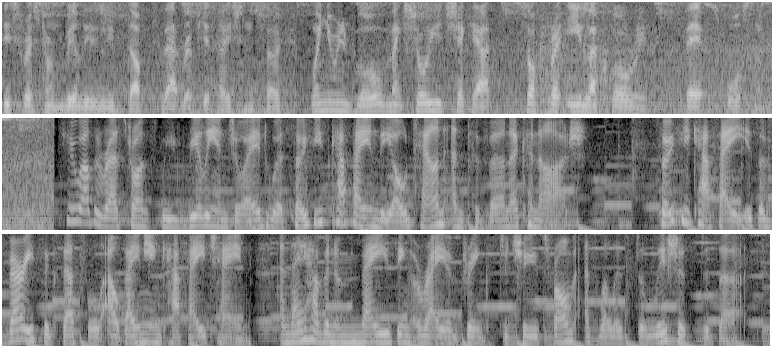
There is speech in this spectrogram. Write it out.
this restaurant really lived up to that reputation. So when you're in Vlorë, make sure you check out Sofra i Lakrorit. They're awesome. Two other restaurants we really enjoyed were Sophie's Cafe in the Old Town and Taverna Kanaj. Sophie Cafe is a very successful Albanian cafe chain, and they have an amazing array of drinks to choose from, as well as delicious desserts.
